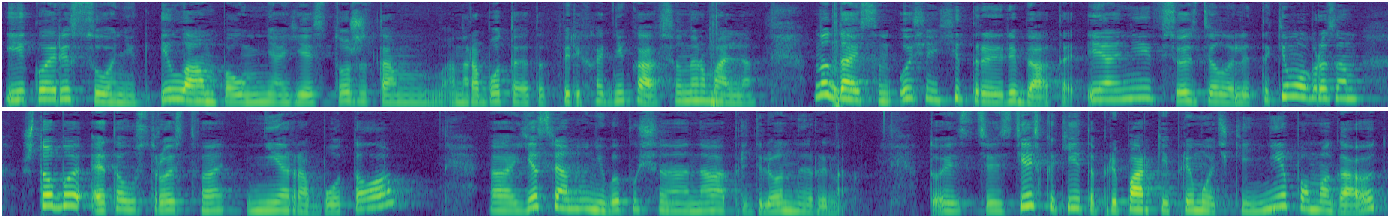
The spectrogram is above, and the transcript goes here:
и кларисоник, и лампа у меня есть. Тоже там она работает от переходника, все нормально. Но Dyson очень хитрые ребята. И они все сделали таким образом, чтобы это устройство не работало, э, если оно не выпущено на определенный рынок. То есть здесь какие-то припарки и примочки не помогают,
